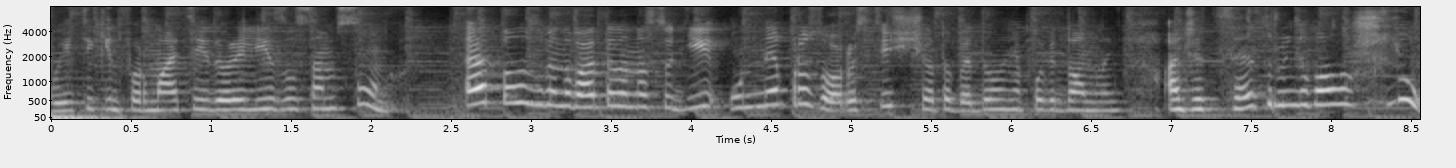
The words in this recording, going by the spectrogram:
Витік інформації до релізу Samsung. Apple звинуватили на суді у непрозорості щодо видалення повідомлень, адже це зруйнувало шлюб.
